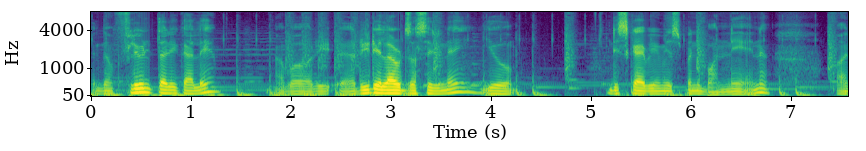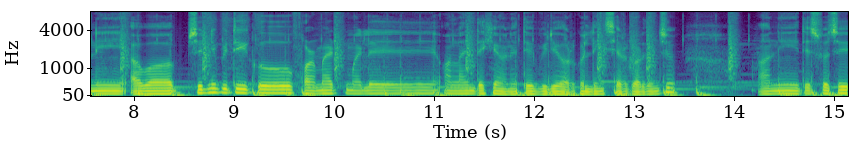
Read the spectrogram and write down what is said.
एकदम फ्लुइन्ट तरिकाले अब रि रिड एलाउड जसरी नै यो डिस्क्राइब इमेज पनि भन्ने होइन? अनि अब सिडनीपिटीको फर्मेट मैले अनलाइन देखेँ भने त्यो भिडियोहरूको लिङ्क सेयर गरिदिन्छु। अनि त्यसपछि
